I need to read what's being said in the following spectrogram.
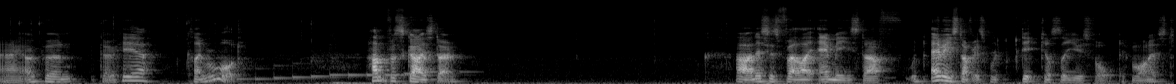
And open, go here, claim reward. Hunt for Skystone. Oh, this is for like ME stuff. ME stuff is ridiculously useful, if I'm honest.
